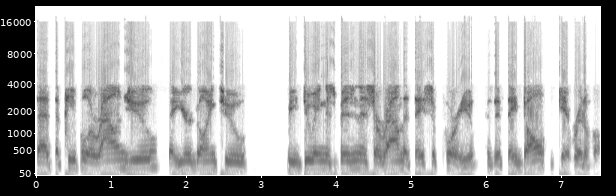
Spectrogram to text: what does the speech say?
that the people around you that you're going to be doing this business around that they support you. Because if they don't, get rid of them.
